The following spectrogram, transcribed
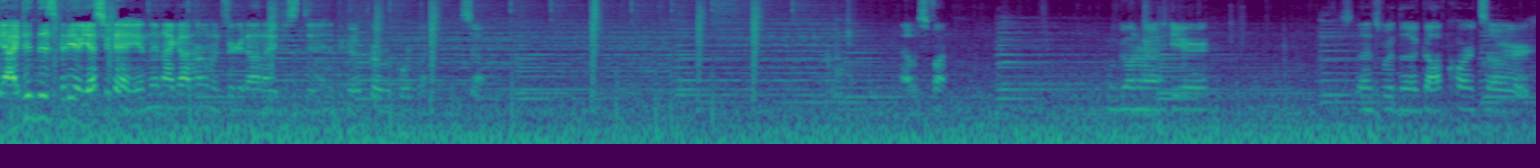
Yeah, I did this video yesterday, and then I got home and figured out I just didn't hit the GoPro record button, so. That was fun. We're going around here. So that's where the golf carts are.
